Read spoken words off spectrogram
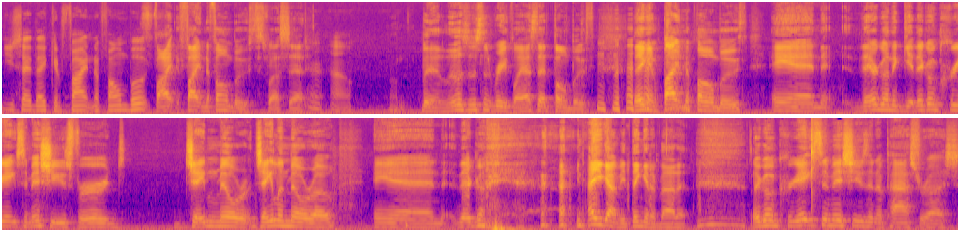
You say they could fight in a phone book? Fight, fight in a phone booth. That's what I said. Uh, oh. But listen to the replay. I said phone booth. they can fight in a phone booth, and they're going to get. They're going to create some issues for Jalen Mil, Jalen Milroe, and they're going. to... now you got me thinking about it. They're going to create some issues in a pass rush.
